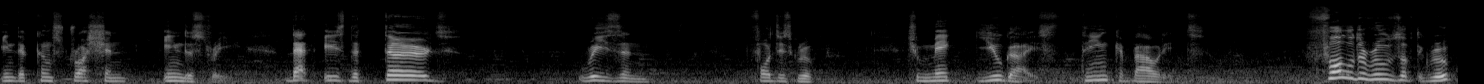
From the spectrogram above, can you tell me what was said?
in the construction industry. That is the third reason for this group to make you guys think about it. Follow the rules of the group.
